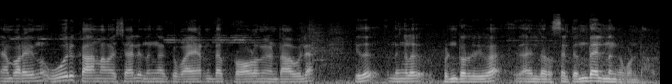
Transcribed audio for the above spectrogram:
ഞാൻ പറയുന്നു ഒരു കാരണവശാലും നിങ്ങൾക്ക് വയറിന്റെ പ്രോബ്ലമേ ഉണ്ടാവില്ല. ഇത് നിങ്ങൾ പിന്തുടരുക അതിന്റെ റിസൾട്ട് എന്തായാലും നിങ്ങൾക്ക് ഉണ്ടാവും.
